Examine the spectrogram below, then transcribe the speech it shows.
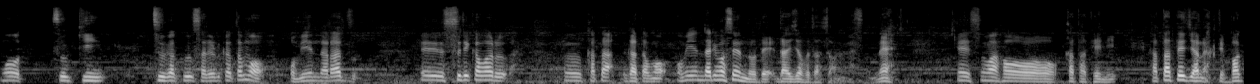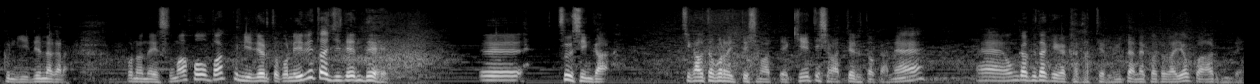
もう通勤、通学される方もお見えにならず、えー、すり替わる方々もお見えになりませんので大丈夫だと思いますね。えー、スマホを片手に、片手じゃなくてバッグに入れながら、このね、スマホをバッグに入れると、この入れた時点で、えー、通信が違うところに行ってしまって消えてしまってるとかね、えー、音楽だけがかかってるみたいなことがよくあるんで、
